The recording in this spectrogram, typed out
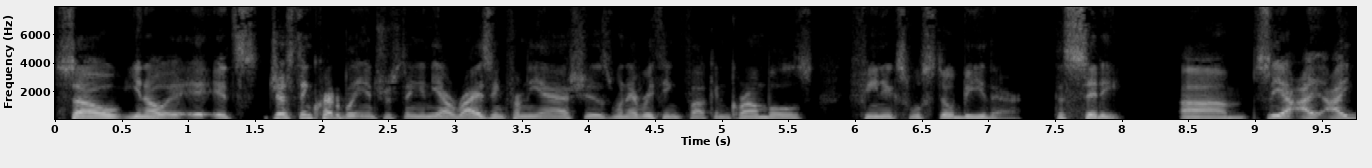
So, you know, it, it's just incredibly interesting. And yeah, rising from the ashes, when everything fucking crumbles, Phoenix will still be there, the city. Um, so yeah, I, I,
